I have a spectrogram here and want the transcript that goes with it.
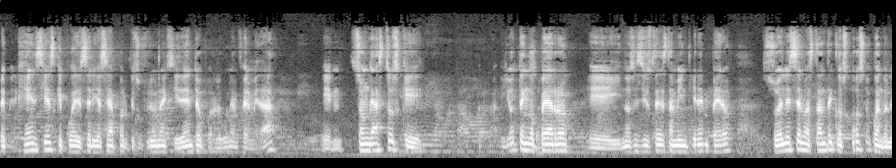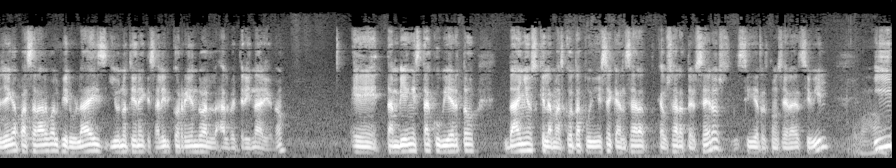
emergencias, que puede ser ya sea porque sufrió un accidente o por alguna enfermedad. Son gastos que yo tengo perro eh, y no sé si ustedes también tienen, pero suele ser bastante costoso cuando le llega a pasar algo al Firulais y uno tiene que salir corriendo al, al veterinario, ¿no? Eh, también está cubierto daños que la mascota pudiese causar, causar a terceros, sigue responsabilidad civil. Y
